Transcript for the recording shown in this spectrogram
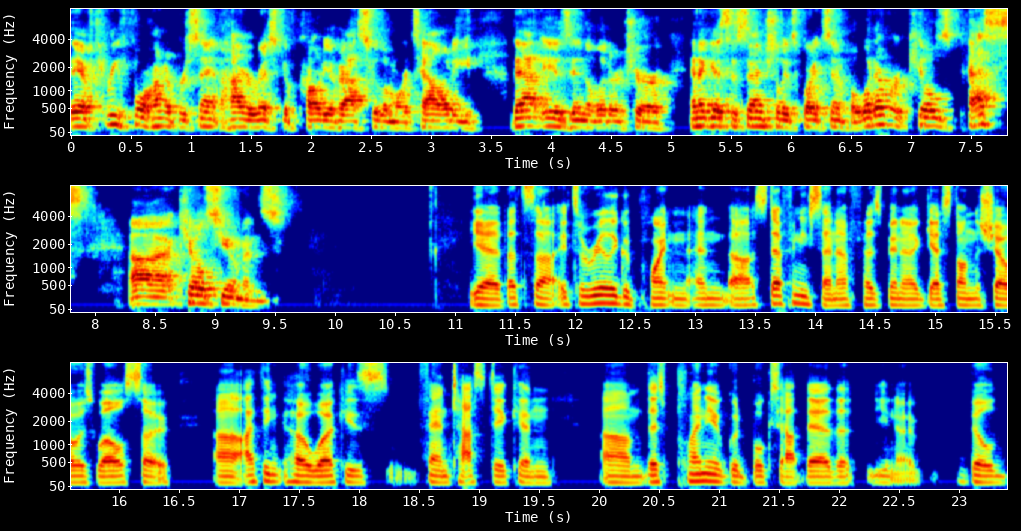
they have three, 400% higher risk of cardiovascular mortality. That is in the literature. And I guess essentially it's quite simple. Whatever kills pests uh, kills humans. Yeah, that's uh, it's a really good point, and, and uh, Stephanie Seneff has been a guest on the show as well. So uh, I think her work is fantastic, and um, there's plenty of good books out there that you know build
